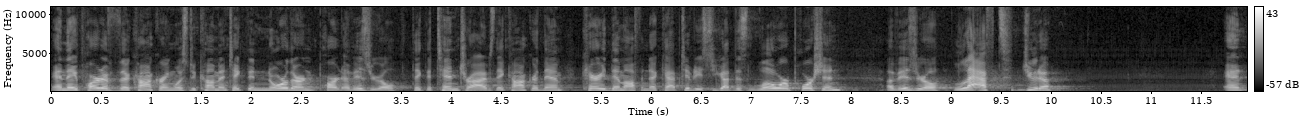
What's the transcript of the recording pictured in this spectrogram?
And they part of their conquering was to come and take the northern part of Israel, take the 10 tribes, they conquered them, carried them off into captivity. So you got this lower portion of Israel left, Judah. And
